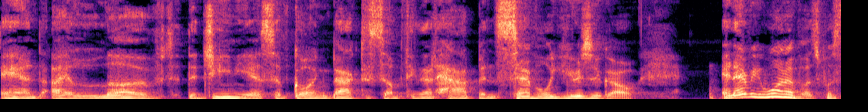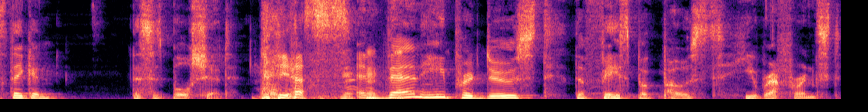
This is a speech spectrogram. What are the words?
And I loved the genius of going back to something that happened several years ago. And every one of us was thinking, this is bullshit. yes. And then he produced the Facebook post he referenced.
